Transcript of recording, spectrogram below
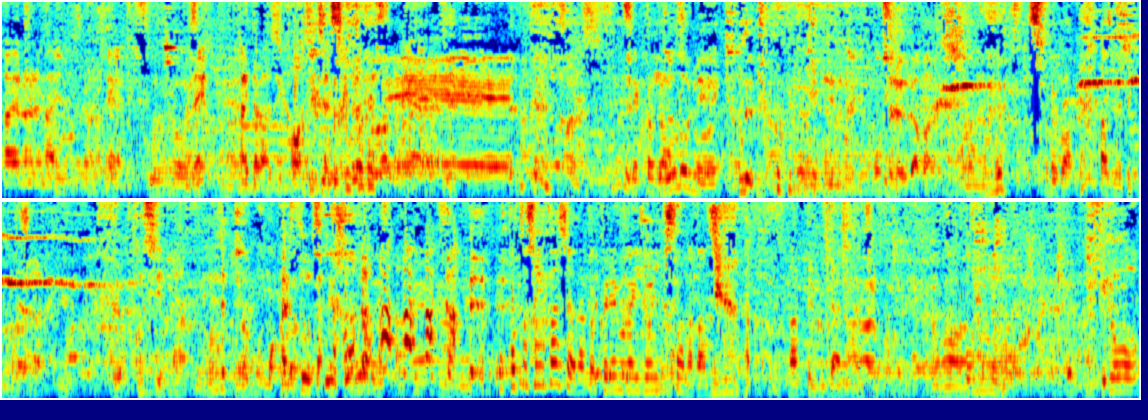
変えられないですからね。そうですね。変えたら味変わってんじゃないですかせっかくもろに影響出てる面白い。裏話。うんそれは初めて聞きました、ねおかしい。ななんでこんな細かい。ことそうですねうん今年に関してはなんかクレームが異常に来そうな感じになってるみたい。なんですよここにでもキロ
